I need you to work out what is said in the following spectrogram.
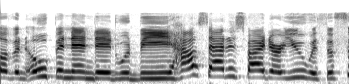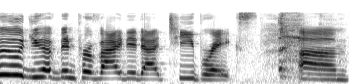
of an open-ended would be, how satisfied are you with the food you have been provided at tea breaks? Um,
